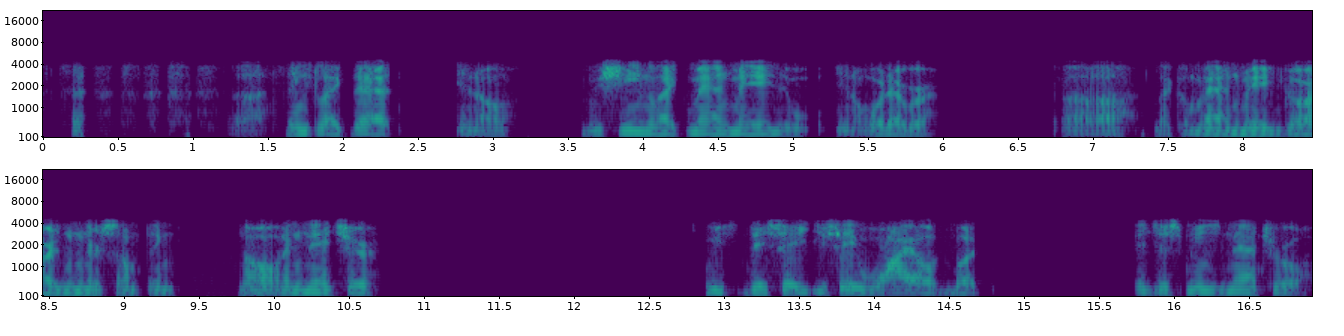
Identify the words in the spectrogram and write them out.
uh, things like that. You know, machine like man made, you know, whatever. Uh, like a man made garden or something. No, in nature, we they say you say wild, but it just means natural.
